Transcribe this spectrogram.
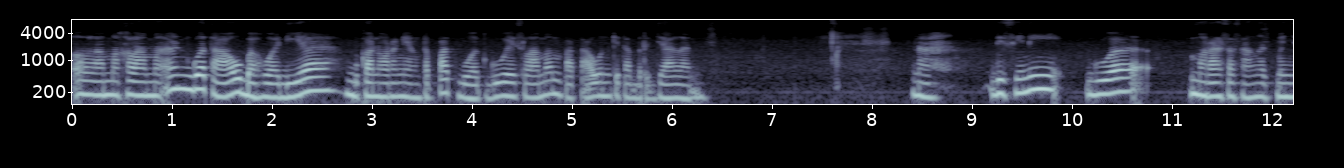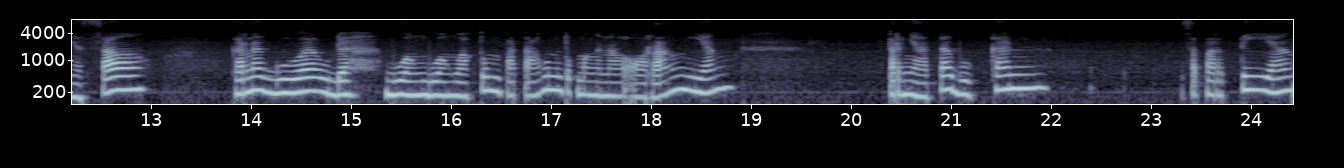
eh, lama kelamaan gue tahu bahwa dia bukan orang yang tepat buat gue selama empat tahun kita berjalan. Nah di sini gue merasa sangat menyesal karena gue udah buang-buang waktu empat tahun untuk mengenal orang yang ternyata bukan seperti yang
